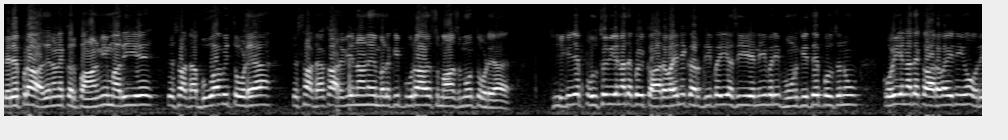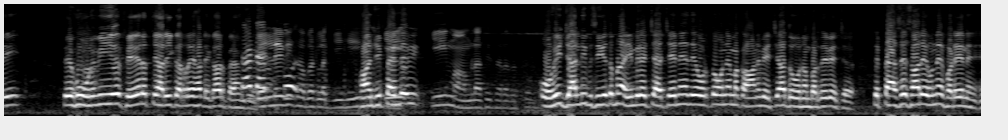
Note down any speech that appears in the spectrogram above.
ਮੇਰੇ ਭਰਾ ਦੇ ਇਹਨਾਂ ਨੇ ਕਿਰਪਾਨ ਵੀ ਮਾਰੀ ਏ ਤੇ ਸਾਡਾ ਬੂਆ ਵੀ ਤੋੜਿਆ ਤੇ ਸਾਡਾ ਘਰ ਵੀ ਇਹਨਾਂ ਨੇ ਮਤਲਬ ਕਿ ਪੂਰਾ ਸਮਾਨ ਸਮੂਹ ਤੋੜਿਆ ਹੈ। ਠੀਕ ਹੈ ਜੇ ਪੁਲਿਸ ਵੀ ਇਹਨਾਂ ਤੇ ਕੋਈ ਕਾਰਵਾਈ ਨਹੀਂ ਕਰਦੀ ਪਈ ਅਸੀਂ ਇੰਨੀ ਵਾਰੀ ਫੋਨ ਕੀਤੇ ਪੁਲਿਸ ਨੂੰ ਕੋਈ ਇਹਨਾਂ ਤੇ ਕਾਰਵਾਈ ਨਹੀਂ ਹੋ ਰਹੀ ਤੇ ਹੁਣ ਵੀ ਇਹ ਫੇਰ ਤਿਆਰੀ ਕਰ ਰਹੇ ਸਾਡੇ ਘਰ ਪੈਣ ਦੀ। ਪਹਿਲੇ ਵੀ ਖਬਰ ਲੱਗੀ ਸੀ। ਹਾਂਜੀ, ਕੀ- ਪਹਿਲੇ ਵੀ- ਕੀ ਮਾਮਲਾ ਸੀ ਸਾਰਾ ਦੱਸੋ? ਉਹੀ ਜਾਲੀ ਵਸੀਅਤ ਬਣਾਈ ਮੇਰੇ ਚਾਚੇ ਨੇ ਤੇ ਉਹ ਤੋਂ ਉਹਨੇ ਮਕਾਨ ਵੇਚਿਆ 2 ਨੰਬਰ ਦੇ ਵਿੱਚ ਤੇ ਪੈਸੇ ਸਾਰੇ ਉਹਨੇ ਫੜੇ ਨੇ।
